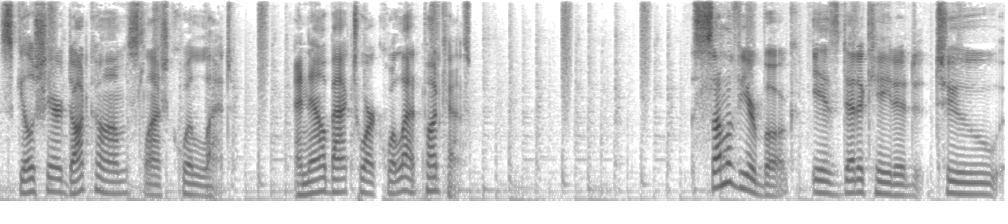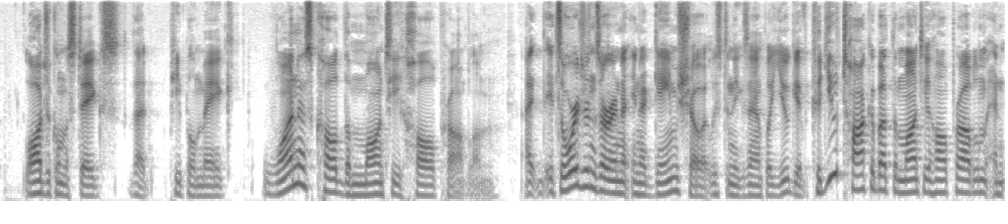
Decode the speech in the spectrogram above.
Skillshare.com slash Quillette. And now back to our Quillette podcast. Some of your book is dedicated to logical mistakes that people make. One is called the Monty Hall problem its origins are in a, in a game show, at least in the example you give. Could you talk about the Monty Hall problem and,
